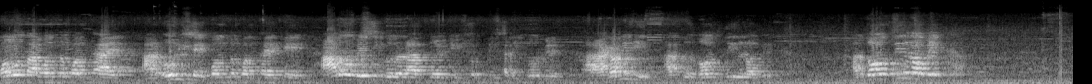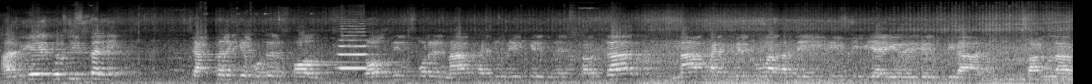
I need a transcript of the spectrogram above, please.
মমতা বন্দ্যোপাধ্যায় আর অভিষেক বন্দ্যোপাধ্যায়কে আরও বেশি করে রাজনৈতিক শক্তিশালী করবেন আর আগামী দিন আর তো দশ দিনের অপেক্ষা। আর দশ দিনের অপেক্ষা। আজকে পঁচিশ তারিখ। চার তারিখে ভোটের ফল দশ দিন পরে না থাকবে কেন্দ্রের সরকার, না থাকবে তোমার হাতে ইডি, সিবিআই এর এজেন্সি রাজ বাংলার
